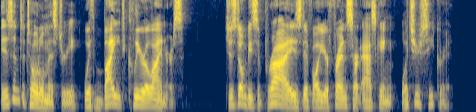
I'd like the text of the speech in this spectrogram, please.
isn't a total mystery with Byte Clear Aligners. Just don't be surprised if all your friends start asking, What's your secret?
